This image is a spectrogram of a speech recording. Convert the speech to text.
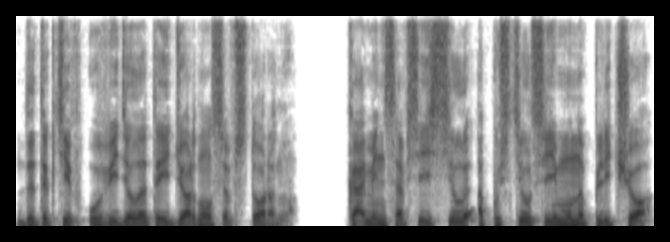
Детектив увидел это и дернулся в сторону. Камень со всей силы опустился ему на плечо.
